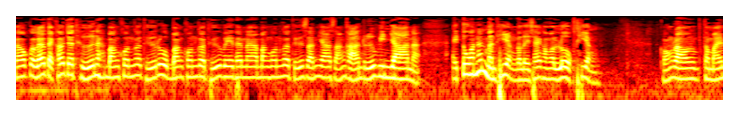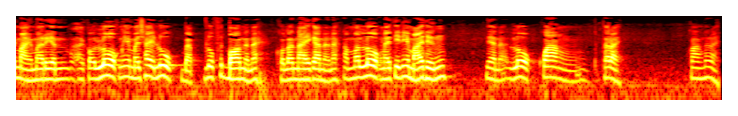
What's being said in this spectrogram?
เขาก็แล้วแต่เขาจะถือนะบางคนก็ถือรูป บางคนก็ถือเวทนา บางคนก็ถือสัญญาสังขารหรือวิญญาณอะไอตัวนั้นมันเที่ยงก็เลยใช้คำว่าโลกเที่ยง ของเราสมัยใหม่มาเรียนก็โลกนี่ไม่ใช่ลูกแบบลูกฟุตบอลนะนะคนละในกันนะคำว่าโลกในที่นี้หมายถึงเนี่ยนะโลกกว้างเท่าไหร่ กว้างเท่าไหร่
